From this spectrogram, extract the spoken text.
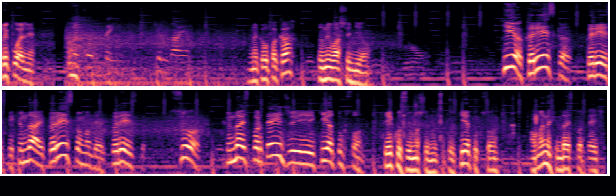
Прикольні. Значок стоїть Hyundai. На колпаках то не ваше діло. Kia корейська, корейська, Hyundai корейська модель, корейська. Все. Hyundai Sportage і Kia Tucson. Ти яку свою машину купив? Kia Tucson. А у мене Hyundai Sportage.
